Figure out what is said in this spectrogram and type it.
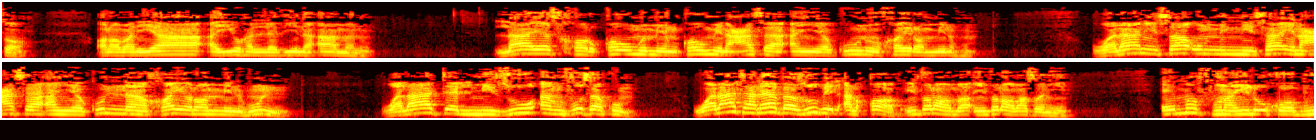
So ọlọ́bà ni ya ayyuhal ladhina amanu la yaskhar qawmun min bá sọ nìyẹn ẹ má fúnra yín ló kọ bú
